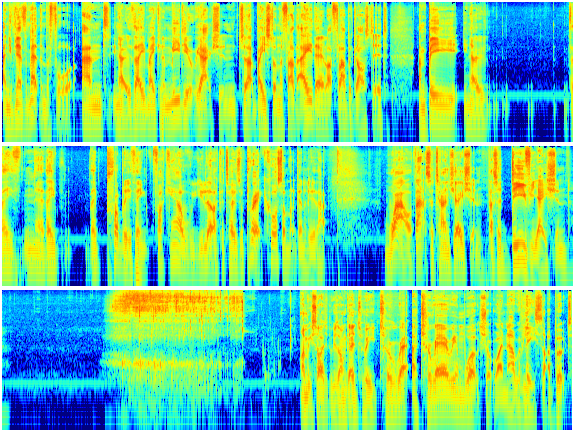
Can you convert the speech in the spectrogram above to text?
and you've never met them before, and you know they make an immediate reaction to that based on the fact that a they're like flabbergasted, and b you know they you know they they probably think, "Fucking hell, you look like a total prick." Of course, I'm not going to do that. Wow, that's a tangentiation. That's a deviation I'm excited because I'm going to a, a terrarium workshop right now with Lise that I booked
